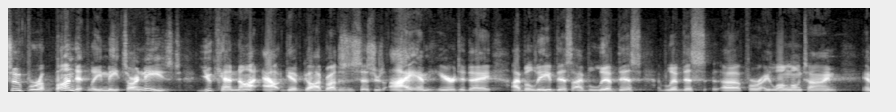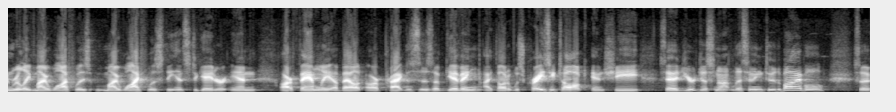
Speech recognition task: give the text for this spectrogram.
superabundantly meets our needs. You cannot outgive God. Brothers and sisters, I am here today. I believe this. I've lived this. I've lived this uh, for a long, long time. And really, my wife was my wife was the instigator in our family about our practices of giving. I thought it was crazy talk, and she said, "You're just not listening to the Bible." So,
